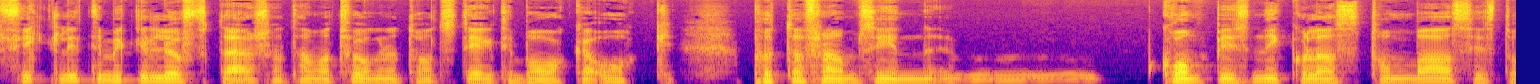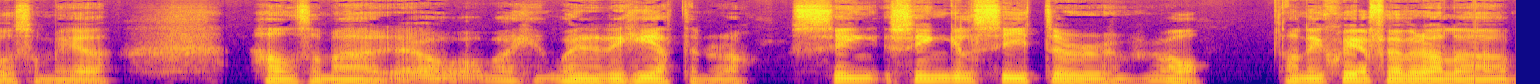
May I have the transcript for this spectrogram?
fick lite mycket luft där så att han var tvungen att ta ett steg tillbaka och putta fram sin mm, kompis Nicolas Tombasis då som är han som är, ja, vad, är det det heter nu då? Sing, single seater, ja, han är chef över alla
